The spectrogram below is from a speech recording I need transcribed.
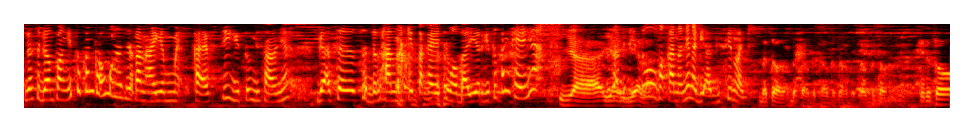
nggak segampang itu kan kamu menghasilkan ayam KFC gitu misalnya, nggak sesederhana kita kayak cuma bayar gitu kan kayaknya. Iya, iya, iya. itu makanannya nggak dihabisin lagi. betul betul betul betul betul betul itu tuh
